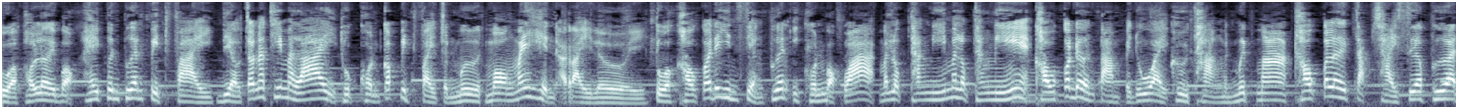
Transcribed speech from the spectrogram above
ตัวเขาเลยบอกให้เพื่อนๆปิดไฟ เดี๋ยวเจ้าหน้าที่มาไล่ ทุกคนก็ปิดไฟจนมืดมองไม่เห็นอะไรเลย ตัวเขาก็ได้ยินเสียงเพื่อนอีกคนบอกว่ามาหลบทางนี้มาหลบทางนี้เขาก็เดินตามไปด้วย คือทางมันมืดมาก เขาก็เลยจับชายเสื้อเพื่อน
